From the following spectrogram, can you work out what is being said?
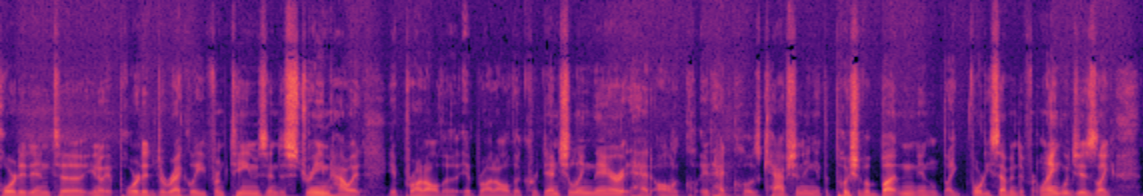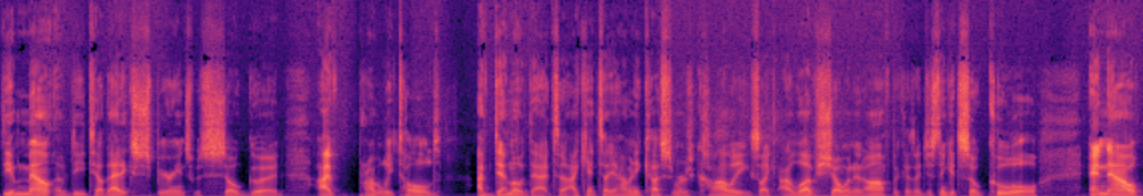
ported into you know it ported directly from Teams into Stream. How it it brought all the it brought all the credentialing there. It had all it had closed captioning at the push of a button in like 47 different languages. Like the amount of detail that experience was so good. I've probably told. I've demoed that to I can't tell you how many customers, colleagues. Like I love showing it off because I just think it's so cool. And now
